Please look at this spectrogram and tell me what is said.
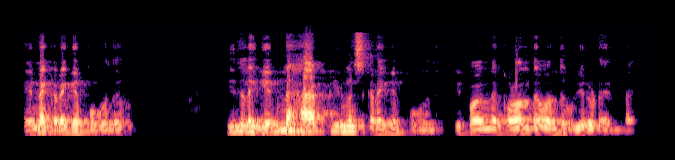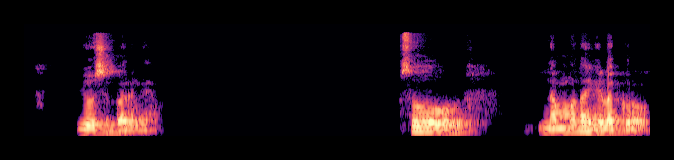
என்ன கிடைக்க போகுது? இதுல என்ன ஹாப்பினஸ் கிடைக்க போகுது? இப்ப அந்த குழந்தை வந்து உயிரோட இல்லை. யோசிச்சு பாருங்க. சோ நம்ம தான் இழக்கிறோம்.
